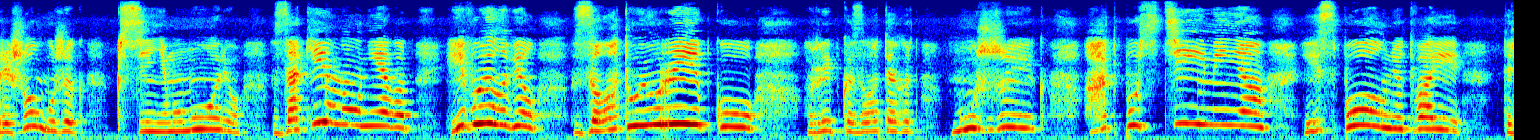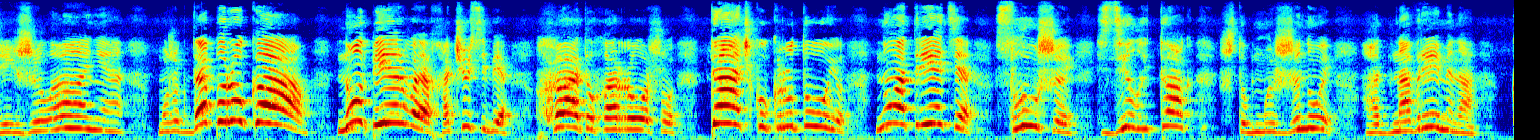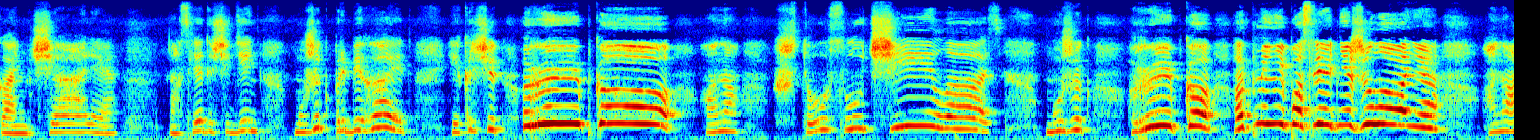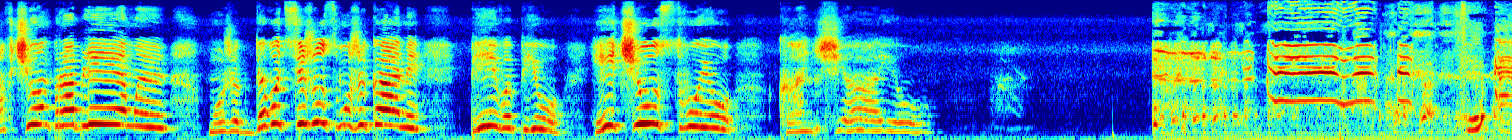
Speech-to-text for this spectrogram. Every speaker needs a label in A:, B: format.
A: Пришел мужик к синему морю, закинул невод и выловил золотую рыбку. Рыбка золотая говорит, мужик, отпусти меня, исполню твои три желания. Мужик, да по рукам! Ну, первое, хочу себе хату хорошую, тачку крутую. Ну, а третье, слушай, сделай так, чтобы мы с женой одновременно кончали. На следующий день мужик прибегает и кричит «Рыбка!» Она «Что случилось?» Мужик, рыбка, отмени последнее желание. Она, а в чем проблемы? Мужик, да вот сижу с мужиками, пиво пью и чувствую, кончаю. Yeah.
